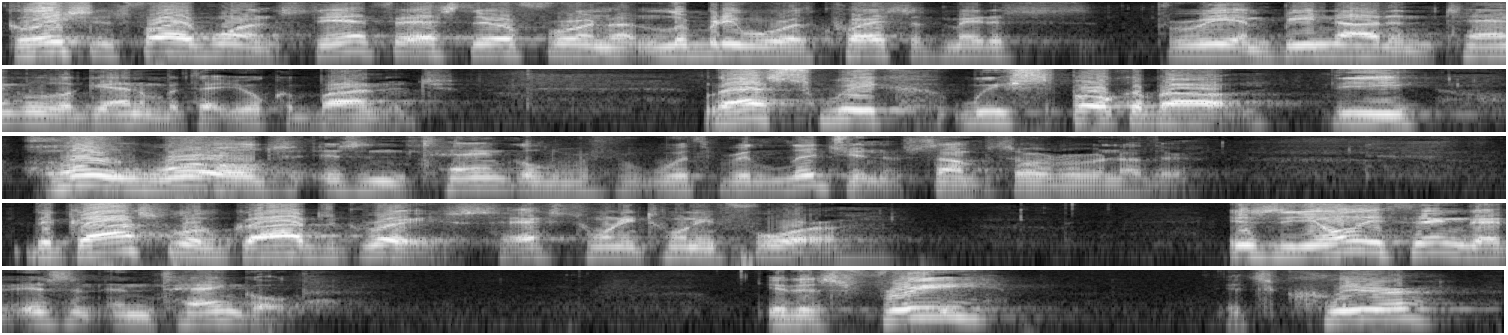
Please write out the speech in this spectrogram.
Galatians 5.1, Stand fast therefore in the liberty wherewith Christ hath made us free, and be not entangled again with that yoke of bondage. Last week we spoke about the whole world is entangled with religion of some sort or another. The gospel of God's grace, Acts 20, 24, is the only thing that isn't entangled. It is free, it's clear,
